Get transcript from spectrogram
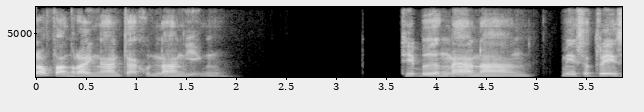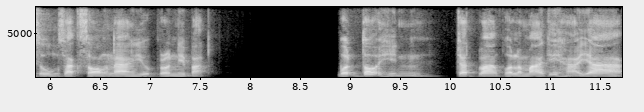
รับฟังรายงานจากขุนนางหญิง ที่เบื้องหน้านางมีสตรีสูงสักสองนางอยู่ปรนนิบัติ บนโต๊ะหินจัดวางผลไม้ที่หายาก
